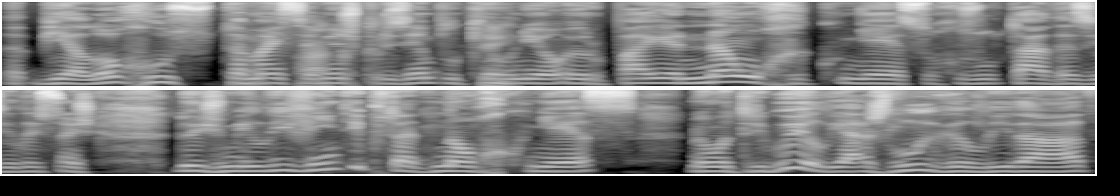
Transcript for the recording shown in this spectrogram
eh, bielorrusso. Também é sabemos, por exemplo, que Sim. a União Europeia não reconhece o resultado das eleições de 2020 e, portanto, não reconhece, não atribui, aliás, legalidade,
